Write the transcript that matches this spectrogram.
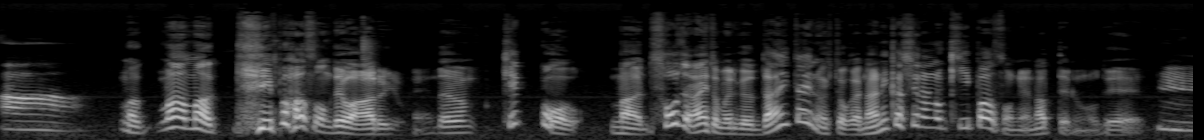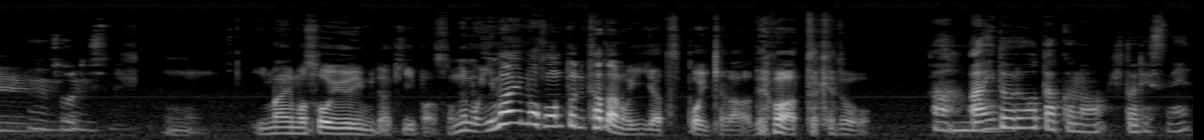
あまあまあまあ、キーパーソンではあるよね。結構、まあそうじゃないと思うけど、大体の人が何かしらのキーパーソンにはなってるので、うんそうですね。うん、今井もそういう意味ではキーパーソン。でも今井も本当にただのいいやつっぽいキャラではあったけど、あう、ん。アイドルオタクの人ですね。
